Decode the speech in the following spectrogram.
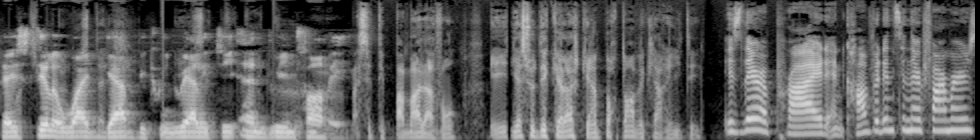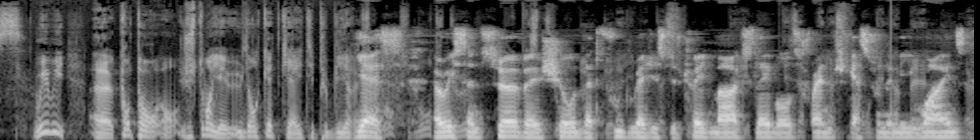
There is still a wide gap between reality and dream farming. C'était pas mal avant. Et il y a ce décalage qui est important avec la réalité. Is there a pride and confidence in their farmers? Oui, oui. Euh, quand on, justement, il y a eu une enquête qui a été publiée. Yes, a recent survey showed that food registered trademarks, labels, French gastronomy, wines,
